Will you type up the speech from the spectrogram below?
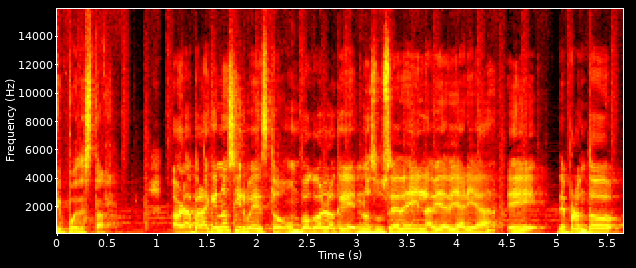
que puede estar. Ahora, ¿para qué nos sirve esto? Un poco lo que nos sucede en la vida diaria. Eh, de pronto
